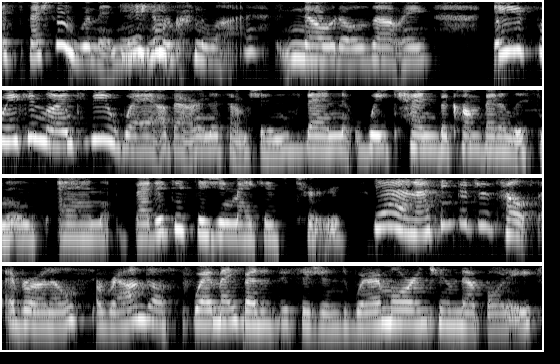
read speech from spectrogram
especially women, not gonna lie. Know it alls, aren't we? If we can learn to be aware of our own assumptions, then we can become better listeners and better decision makers too. Yeah, and I think that just helps everyone else around us. We're making better decisions. We're more in tune with our body.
